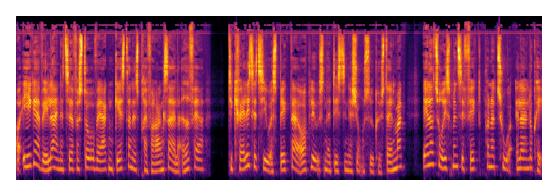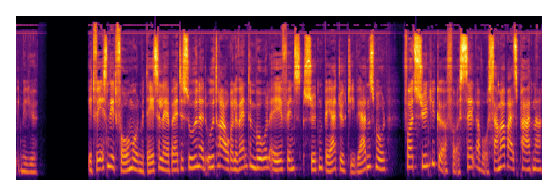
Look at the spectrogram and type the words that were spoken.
og ikke er velegnet til at forstå hverken gæsternes præferencer eller adfærd, de kvalitative aspekter af oplevelsen af Destination Sydkyst Danmark eller turismens effekt på natur eller lokalmiljø. Et væsentligt formål med Datalab er desuden at uddrage relevante mål af FN's 17 bæredygtige verdensmål for at synliggøre for os selv og vores samarbejdspartnere,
